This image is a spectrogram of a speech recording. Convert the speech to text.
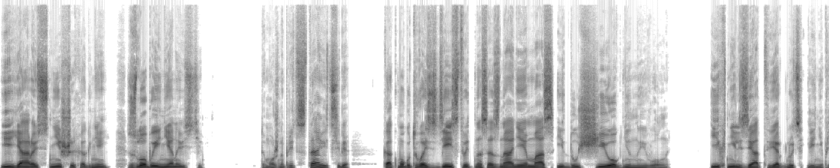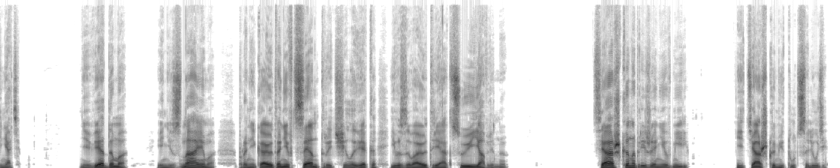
и ярость низших огней, злобы и ненависти, то можно представить себе, как могут воздействовать на сознание масс идущие огненные волны. Их нельзя отвергнуть или не принять. Неведомо и незнаемо проникают они в центры человека и вызывают реакцию явленную. Тяжко напряжение в мире и тяжко метутся люди.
